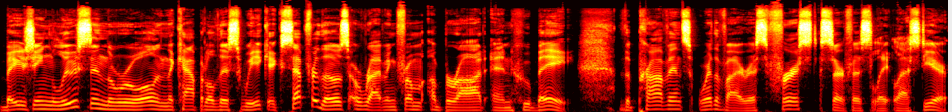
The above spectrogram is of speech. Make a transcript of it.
Beijing loosened the rule in the capital this week, except for those arriving from abroad and Hubei, the province where the virus first surfaced late last year.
